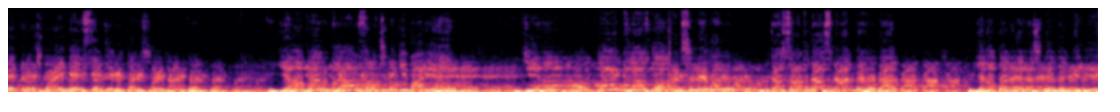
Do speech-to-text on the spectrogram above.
एक रच पाएँगे इस सर्जरी पर, इस मैदान पर। यहाँ पर इतिहास रचने की बारी है। जी हाँ और क्या इतिहास टॉलरेंस लेवल उनका सातवें आसमान में होगा? यहाँ पर एल एस टेबर के लिए।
